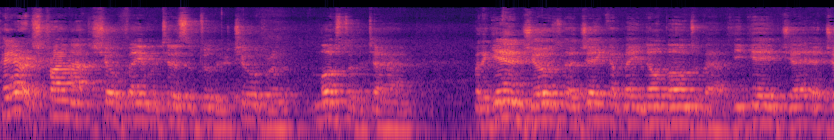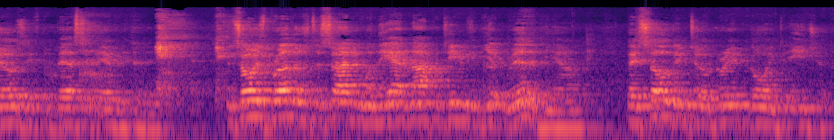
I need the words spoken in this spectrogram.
Parents try not to show favoritism to their children most of the time. But again, Joseph, uh, Jacob made no bones about it. He gave J- uh, Joseph the best of everything. And so his brothers decided when they had an opportunity to get rid of him, they sold him to a group going to Egypt.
